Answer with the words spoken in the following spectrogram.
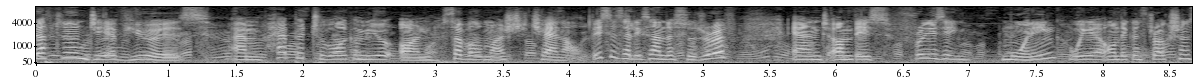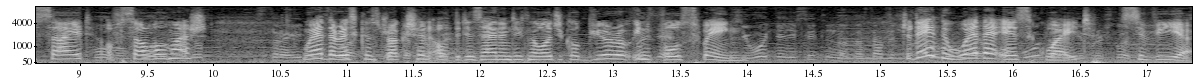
Good afternoon, dear viewers. I'm happy to welcome you on Sovelmash channel. This is Alexander Sudarev, and on this freezing morning, we are on the construction site of Sovelmash, where there is construction of the Design and Technological Bureau in full swing. Today the weather is quite severe.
